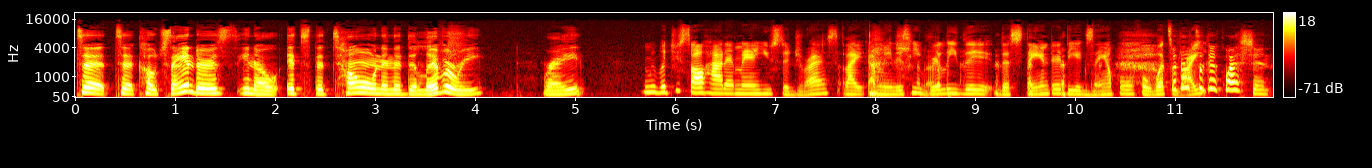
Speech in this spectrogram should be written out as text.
to to Coach Sanders, you know, it's the tone and the delivery, right? I mean, but you saw how that man used to dress. Like, I mean, is he really the the standard, the example for what's But that's right? a good question.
